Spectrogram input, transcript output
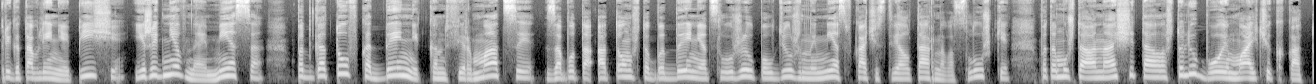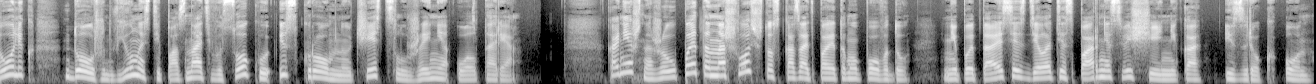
Приготовление пищи, ежедневная месса, подготовка Дэнни к конфирмации, забота о том, чтобы Дэнни отслужил полдюжины мес в качестве алтарного служки, потому что она считала, что любой мальчик-католик должен в юности познать высокую и скромную честь служения у алтаря. Конечно же, у Пэта нашлось, что сказать по этому поводу. «Не пытайся сделать из парня священника», — изрек он.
